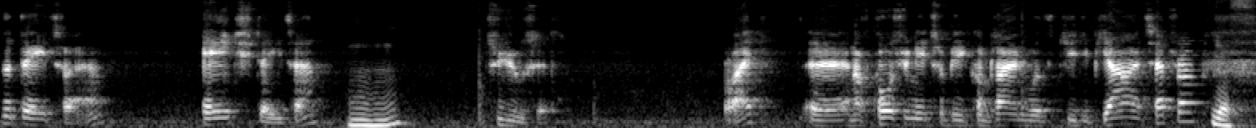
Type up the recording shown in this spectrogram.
the data, age data, mm-hmm. to use it. Right? Uh, and of course, you need to be compliant with GDPR, etc. Yes.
